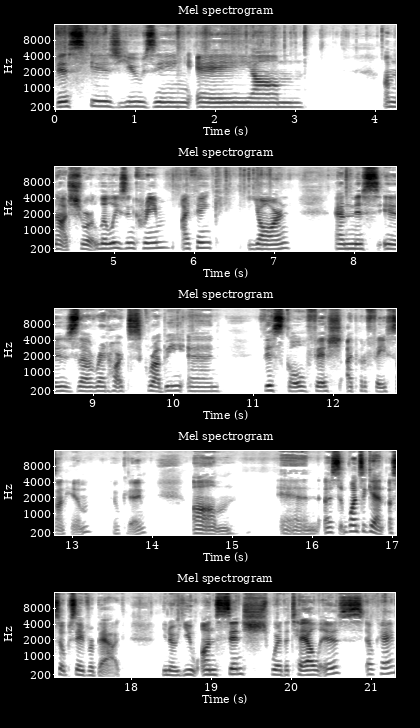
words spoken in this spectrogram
This is using a, um, I'm not sure, Lilies and Cream, I think, yarn. And this is the Red Heart Scrubby. And this goldfish, I put a face on him. Okay. Um, and once again, a soap saver bag. You know, you uncinch where the tail is. Okay.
